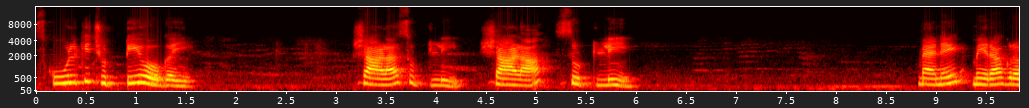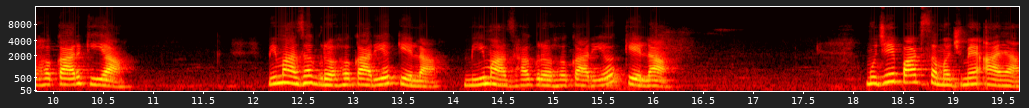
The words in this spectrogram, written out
स्कूल की छुट्टी हो गई. शाळा सुटली. शाळा सुटली. मैंने मेरा ग्रहकार किया. मी माझा ग्रहकार्य केला. मी माझा ग्रहकार्य केला. मुझे पाठ समझ में आया।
